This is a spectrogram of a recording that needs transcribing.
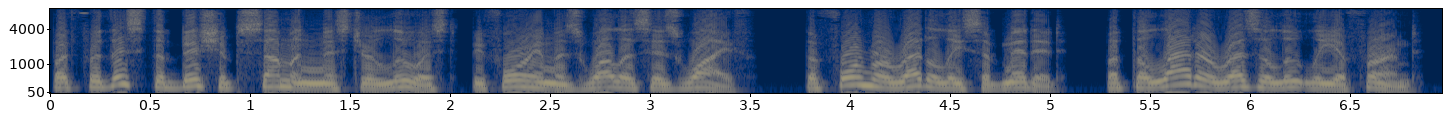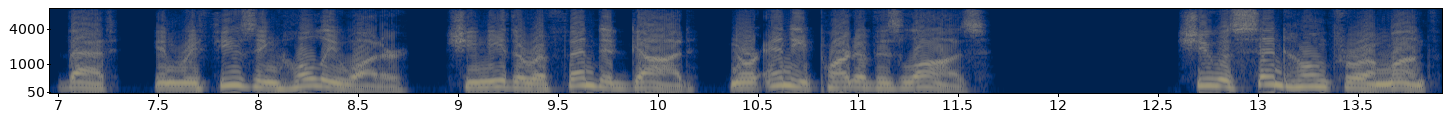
But for this the bishop summoned Mr. Lewis before him as well as his wife, the former readily submitted, but the latter resolutely affirmed, that, in refusing holy water, she neither offended God, nor any part of his laws. She was sent home for a month,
